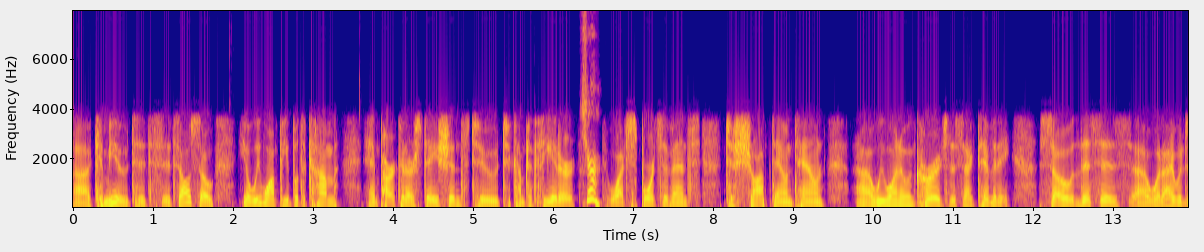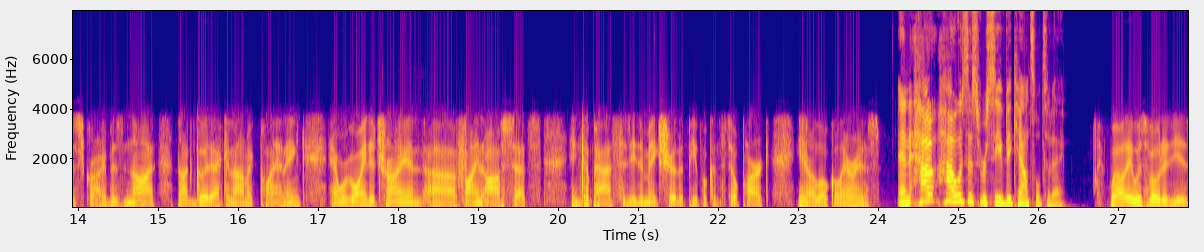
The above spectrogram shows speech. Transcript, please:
uh, commute. It's it's also you know we want people to come and park at our stations to to come to theater, sure. to watch sports events, to shop downtown. Uh, we want to encourage this activity. So this is uh, what I would describe as not not good economic planning, and we're going to try and uh, find offsets in capacity to make sure that people can still park in our local areas. And how how was this received at council today? Well, it was voted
